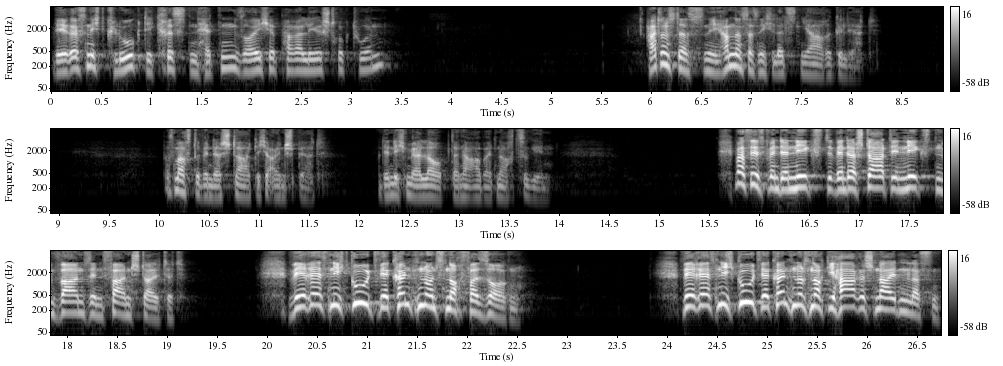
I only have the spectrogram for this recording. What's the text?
wäre es nicht klug, die Christen hätten solche Parallelstrukturen? Hat uns das, nee, haben uns das nicht die letzten Jahre gelehrt? Was machst du, wenn der Staat dich einsperrt und dir nicht mehr erlaubt, deiner Arbeit nachzugehen? Was ist, wenn der, nächste, wenn der Staat den nächsten Wahnsinn veranstaltet? Wäre es nicht gut, wir könnten uns noch versorgen? Wäre es nicht gut, wir könnten uns noch die Haare schneiden lassen?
